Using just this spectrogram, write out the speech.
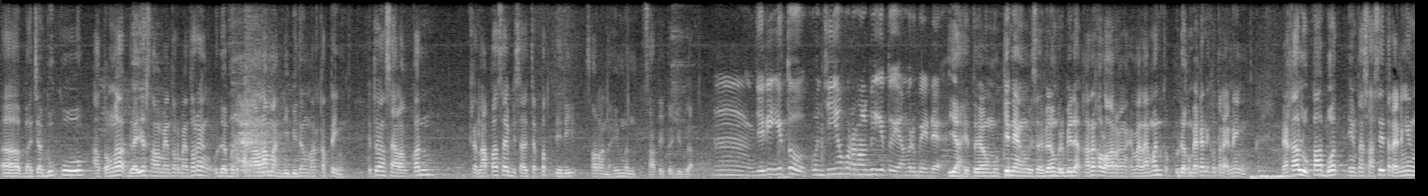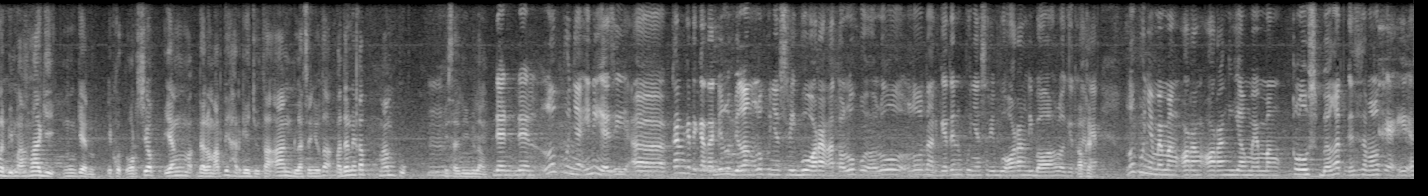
eh, baca buku atau enggak belajar sama mentor-mentor yang udah berpengalaman di bidang marketing. Itu yang saya lakukan kenapa saya bisa cepet jadi seorang diamond saat itu juga. hmm, jadi itu kuncinya kurang lebih itu yang berbeda. Iya itu yang mungkin yang bisa bilang berbeda karena kalau orang MLM kan udah kebanyakan ikut training mereka lupa buat investasi training yang lebih mahal lagi mungkin ikut workshop yang dalam arti harga jutaan belasan juta padahal mereka mampu bisa dibilang Dan dan lu punya ini gak sih? eh, kan ketika tadi lu bilang lu punya seribu orang atau lu lu lu nargetin punya seribu orang di bawah lu gitu Oke. kan ya. Lu punya memang orang-orang yang memang close banget gak sih sama lu kayak i-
